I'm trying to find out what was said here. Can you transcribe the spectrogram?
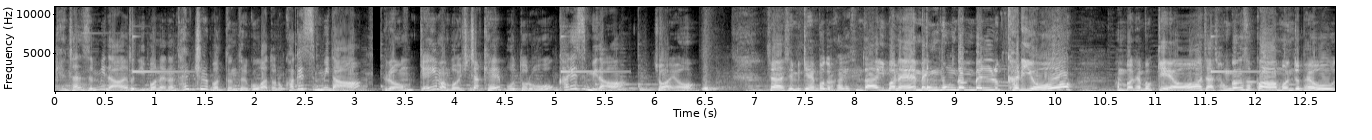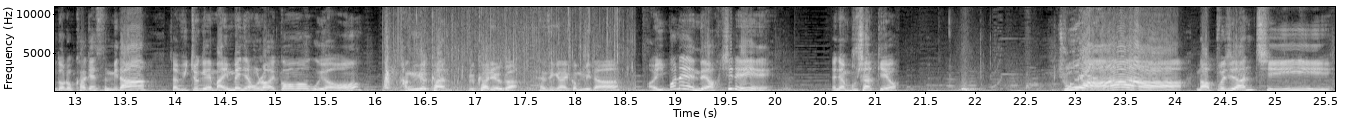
괜찮습니다. 이번에는 탈출 버튼 들고 가도록 하겠습니다. 그럼 게임 한번 시작해 보도록 하겠습니다. 좋아요. 자 재밌게 해보도록 하겠습니다. 이번에 맹공덤벨 루카리오 한번 해볼게요. 자 정강석화 먼저 배우도록 하겠습니다. 자 위쪽에 마인맨이랑 올라갈 거고요. 강력한 루카리오가 탄생할 겁니다. 아 이번에 근데 확실히 그냥 무시할게요. 좋아. 나쁘지 않지.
